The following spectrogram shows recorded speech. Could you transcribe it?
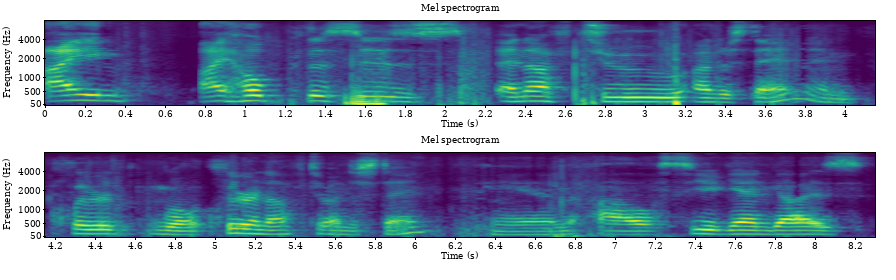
I I hope this is enough to understand and clear, well, clear enough to understand. And I'll see you again, guys,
